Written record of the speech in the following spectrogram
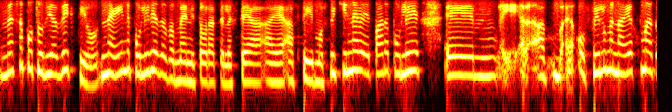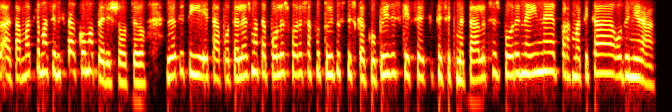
μέσα από το διαδίκτυο. Ναι, είναι πολύ διαδεδομένη τώρα τελευταία ε, αυτή η μορφή και είναι πάρα πολύ ε, ε, οφείλουμε να έχουμε τα μάτια μας ανοιχτά ακόμα περισσότερο. Διότι τα αποτελέσματα πολλές φορές αυτού του είδους της κακοποίησης και της εκμετάλλευσης μπορεί να είναι πραγματικά οδυνηρά.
